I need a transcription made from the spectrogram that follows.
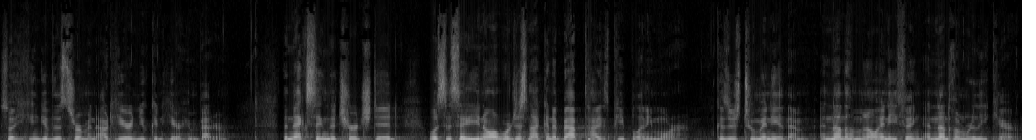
so he can give the sermon out here and you can hear him better. The next thing the church did was to say, you know what, we're just not going to baptize people anymore because there's too many of them and none of them know anything and none of them really care.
